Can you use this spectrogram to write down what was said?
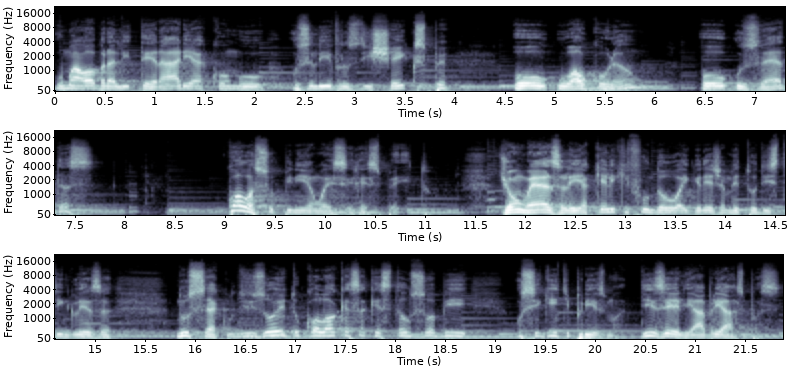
uma obra literária como os livros de Shakespeare, ou o Alcorão, ou os Vedas? Qual a sua opinião a esse respeito? John Wesley, aquele que fundou a Igreja Metodista Inglesa no século XVIII, coloca essa questão sob o seguinte prisma. Diz ele, abre aspas,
